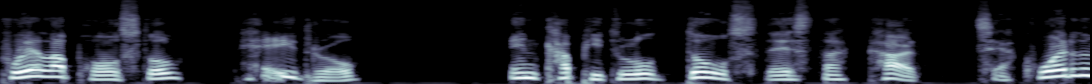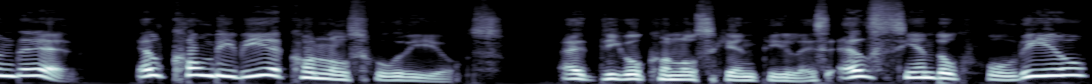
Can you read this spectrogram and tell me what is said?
fue el apóstol Pedro en capítulo 2 de esta carta. ¿Se acuerdan de él? Él convivía con los judíos, eh, digo con los gentiles. Él siendo judío,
